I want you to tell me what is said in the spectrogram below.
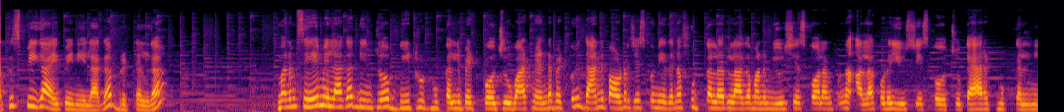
క్రిస్పీగా అయిపోయినాయి ఇలాగా బ్రిట్టల్గా మనం సేమ్ ఇలాగా దీంట్లో బీట్రూట్ ముక్కల్ని పెట్టుకోవచ్చు వాటిని ఎండబెట్టుకొని దాన్ని పౌడర్ చేసుకుని ఏదైనా ఫుడ్ కలర్ లాగా మనం యూజ్ చేసుకోవాలనుకున్నా అలా కూడా యూజ్ చేసుకోవచ్చు. క్యారెట్ ముక్కల్ని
